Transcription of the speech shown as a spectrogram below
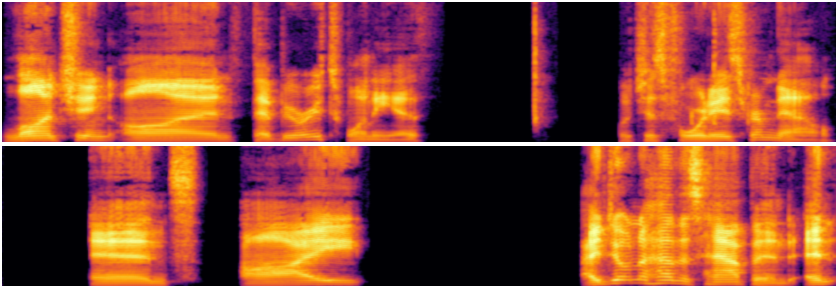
launching on February 20th, which is 4 days from now. And I I don't know how this happened. And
